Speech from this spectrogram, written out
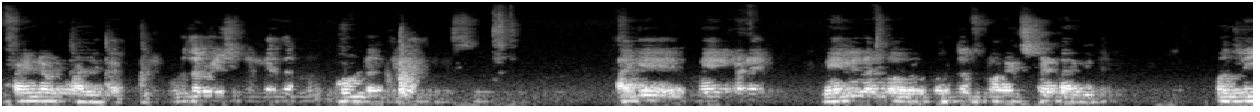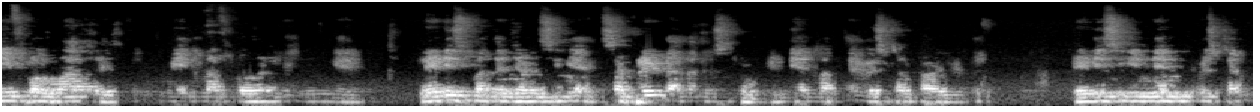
ಫೈಂಡ್ ಔಟ್ ಮಾಡ್ಲಿಕ್ಕೆ ಆಗ್ತದೆ ಉಳಿದ ಮಿಷನ್ ಅಲ್ಲಿ ಅದನ್ನು ಗೋಲ್ಡ್ ಅಂತ ಹಾಗೆ ಮೇಲ್ಗಡೆ ಮೇಲಿನ ಫ್ಲೋರ್ ಒಂದು ಫ್ಲೋರ್ ಎಕ್ಸ್ಟೆಂಡ್ ಆಗಿದೆ. ಮೊದಲು ಈ ಫ್ಲೋರ್ ಮಾತ್ರ ಇತ್ತು ಮೇಲಿನ ಫ್ಲೋರ್ ಅಲ್ಲಿ ನಿಮಗೆ ಲೇಡೀಸ್ ಮತ್ತೆ ಜೆಂಟ್ಸಿಗೆ ಸಪರೇಟ್ ಆದ ರೂಮ್ ಇಂಡಿಯನ್ ಮತ್ತೆ ವೆಸ್ಟರ್ನ್ ಟಾಯ್ಲೆಟ್ ಲೇಡೀಸ್ಗೆ ಇಂಡಿಯನ್ ವೆಸ್ಟರ್ನ್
